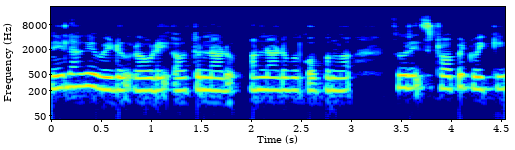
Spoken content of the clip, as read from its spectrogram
నీలాగే వీడు రౌడీ అవుతున్నాడు అన్నాడు కోపంగా. Suri stop it Vicky.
